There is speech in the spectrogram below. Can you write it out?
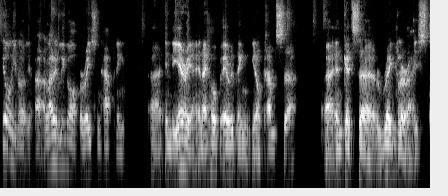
still, you know, a, lot of illegal operation happening uh, in the area, and I hope everything, you know, comes uh, uh, and gets uh, regularized.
